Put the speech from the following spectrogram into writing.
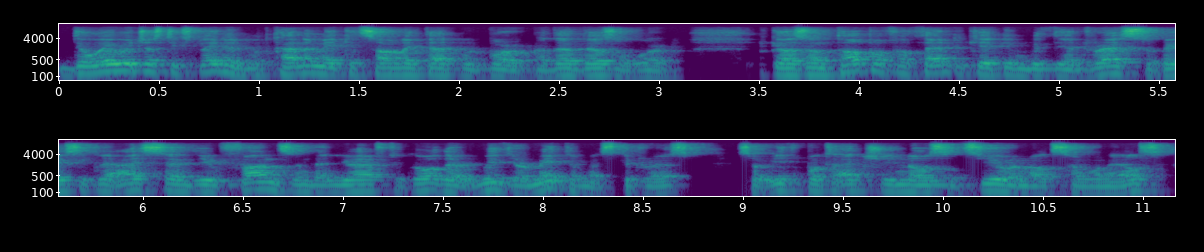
the way we just explained it would kind of make it sound like that would work, but that doesn't work. Because on top of authenticating with the address, so basically I send you funds and then you have to go there with your MetaMask address. So ETHBox actually knows it's you and not someone else.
